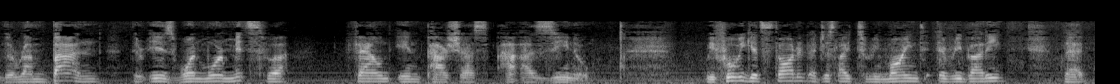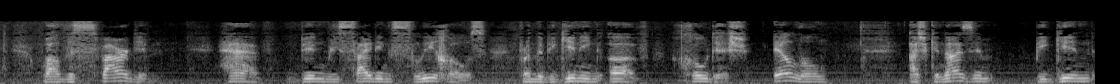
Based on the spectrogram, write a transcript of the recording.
the Ramban, there is one more mitzvah found in Parshas Ha'azinu. Before we get started, I'd just like to remind everybody that while the Sfardim have been reciting slichos from the beginning of Chodesh Elul, Ashkenazim begin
